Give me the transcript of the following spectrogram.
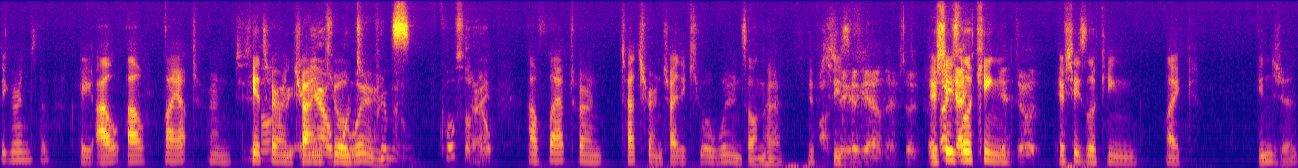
Sigrun's a Valkyrie. I'll I'll fly up to her and She's hit her and Valkyrie, try now and cure wanted wounds. Criminal. Of course, I'll Sorry. help. I'll fly up to her and touch her and try to cure wounds on her if Oh, so she's you're get out there too. if she's Okay, looking- yeah, do it. if she's looking like injured.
